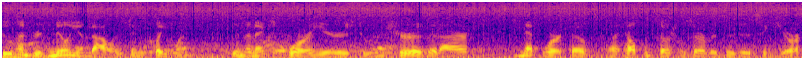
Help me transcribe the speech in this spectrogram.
$200 million in Cleveland in the next four years to ensure that our network of uh, health and social services is secure.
